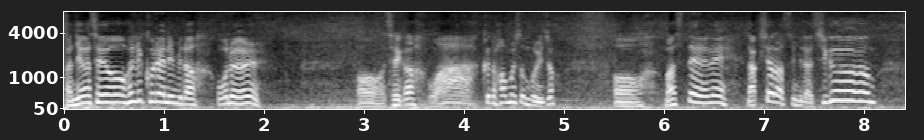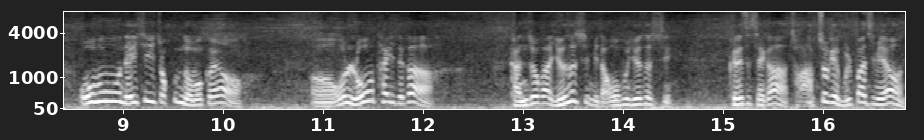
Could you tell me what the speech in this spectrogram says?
안녕하세요. 헐리코리안입니다. 오늘 어 제가 와큰 화물선 보이죠? 어 마스테렌에 낚시하러 왔습니다. 지금 오후 4시 조금 넘었고요. 어 오늘 로우 타이드가 간조가 6시입니다. 오후 6시. 그래서 제가 저 앞쪽에 물 빠지면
